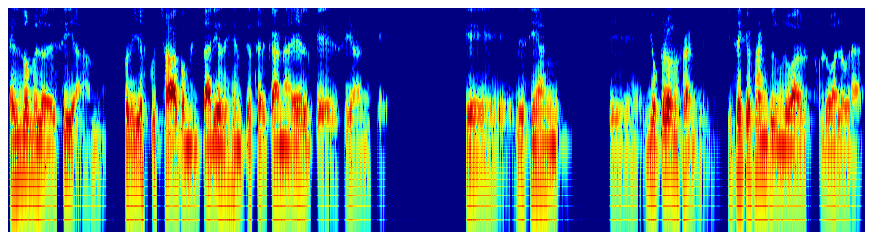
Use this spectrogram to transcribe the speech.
él no me lo decía a mí, pero yo escuchaba comentarios de gente cercana a él que decían que, decían, eh, yo creo en Franklin y sé que Franklin lo va, lo va a lograr.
